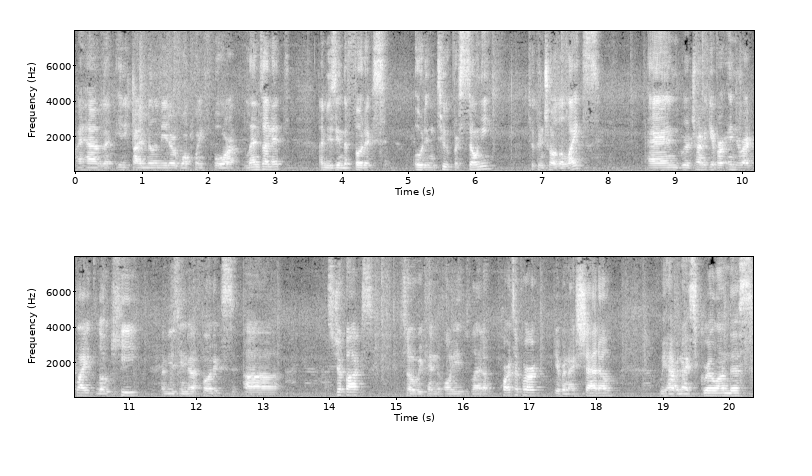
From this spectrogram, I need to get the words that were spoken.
I have the 85mm 1.4 lens on it. I'm using the Phottix Odin 2 for Sony to control the lights. And we're trying to give her indirect light, low key. I'm using the Phottix uh, strip box so we can only light up parts of her, give her a nice shadow. We have a nice grill on this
